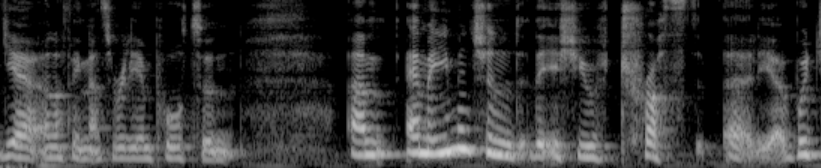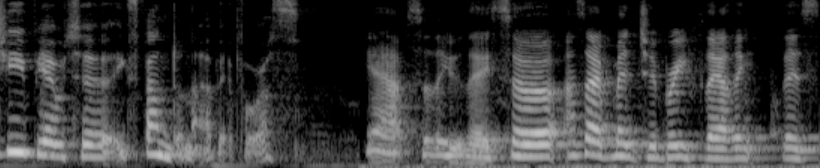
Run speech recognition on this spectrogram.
Yeah, and I think that's really important. Um, Emma, you mentioned the issue of trust earlier. Would you be able to expand on that a bit for us? Yeah, absolutely. So, as I've mentioned briefly, I think there's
